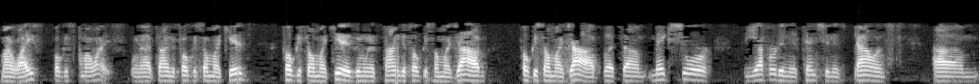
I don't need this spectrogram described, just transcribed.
my wife, focus on my wife. When I have time to focus on my kids, focus on my kids. And when it's time to focus on my job, focus on my job. But um, make sure the effort and attention is balanced, um,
